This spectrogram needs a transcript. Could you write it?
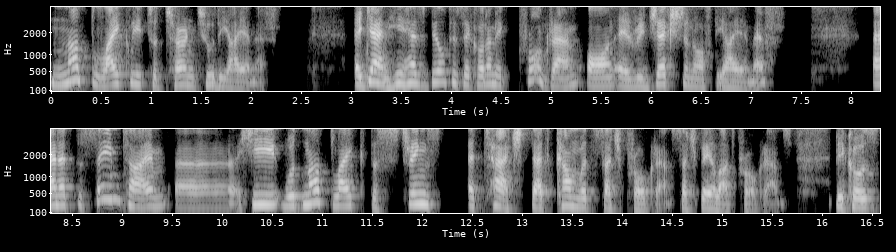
not likely to turn to the IMF. Again, he has built his economic program on a rejection of the IMF. And at the same time, uh, he would not like the strings attached that come with such programs, such bailout programs, because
